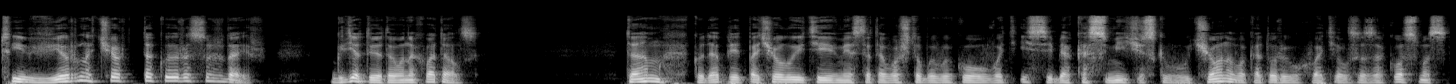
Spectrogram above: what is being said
Ты верно, черт такой, рассуждаешь? Где ты этого нахватался? Там, куда предпочел уйти, вместо того, чтобы выковывать из себя космического ученого, который ухватился за космос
